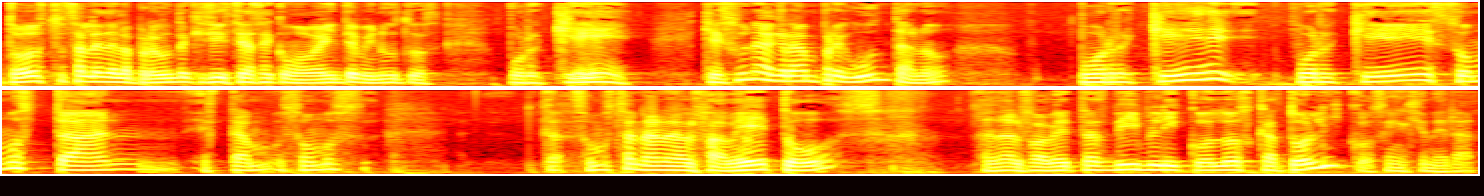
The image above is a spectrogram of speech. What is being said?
todo esto sale de la pregunta que hiciste hace como 20 minutos. ¿Por qué? Que es una gran pregunta, ¿no? ¿Por qué, por qué somos tan, estamos, somos, somos tan analfabetos, analfabetas bíblicos los católicos en general?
